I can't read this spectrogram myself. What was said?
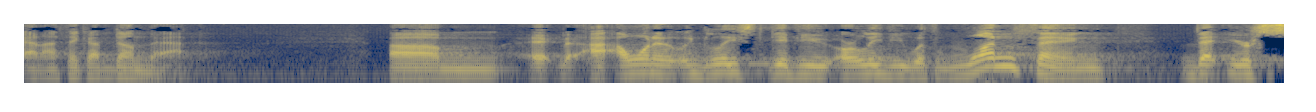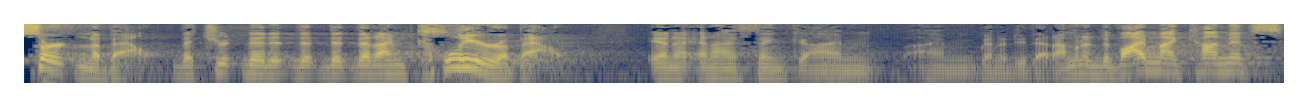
And I think I've done that. Um, I want to at least give you or leave you with one thing that you're certain about, that, you're, that, that, that I'm clear about. And, and I think I'm, I'm going to do that. I'm going to divide my comments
